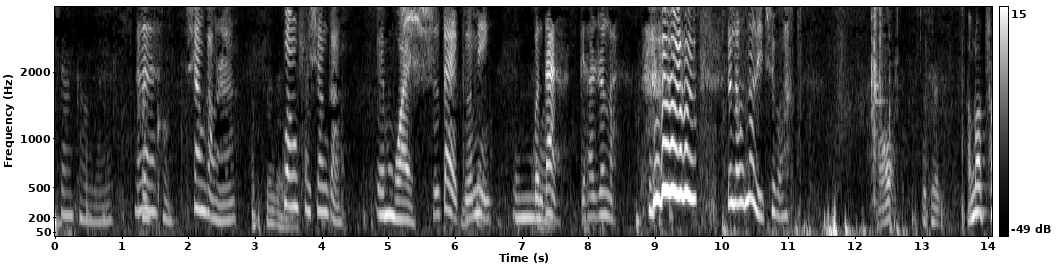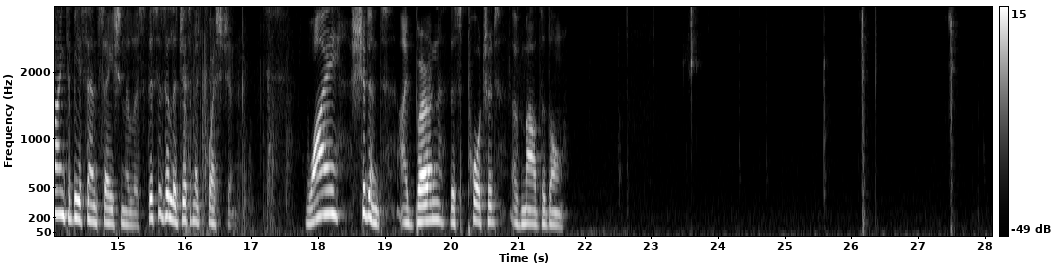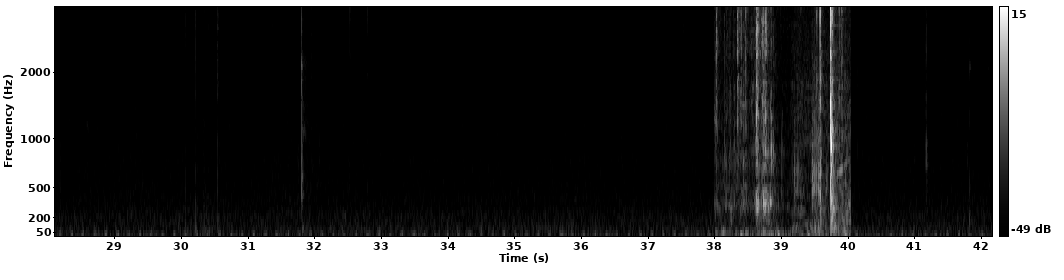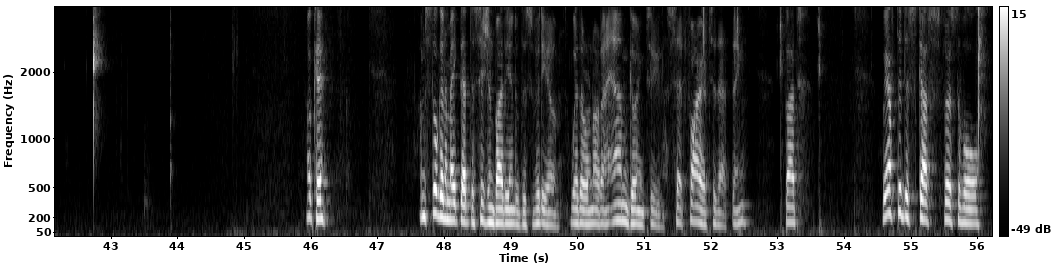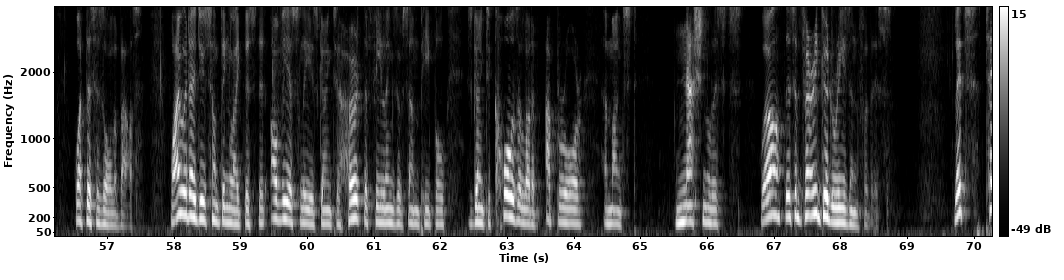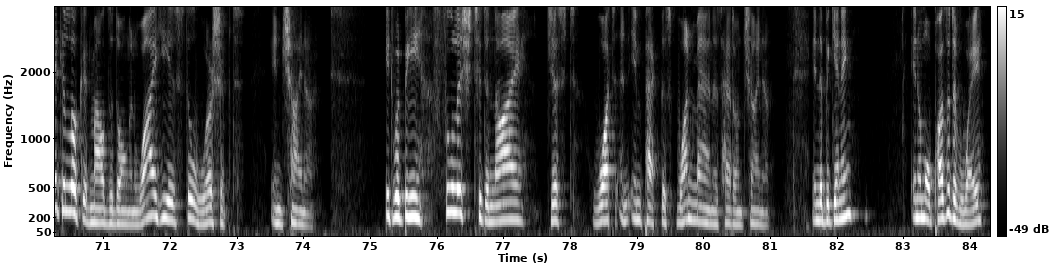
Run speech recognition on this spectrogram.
香港人，来来来，香港人，光复香港，M Y 时代革命，滚蛋，给他扔了，扔到那里去吧。好，OK。I'm not trying to be sensationalist. This is a legitimate question. Why shouldn't I burn this portrait of Mao Zedong? Okay, I'm still going to make that decision by the end of this video, whether or not I am going to set fire to that thing. But we have to discuss, first of all, what this is all about. Why would I do something like this that obviously is going to hurt the feelings of some people, is going to cause a lot of uproar amongst nationalists? Well, there's a very good reason for this. Let's take a look at Mao Zedong and why he is still worshipped in China. It would be foolish to deny just what an impact this one man has had on China. In the beginning, in a more positive way,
